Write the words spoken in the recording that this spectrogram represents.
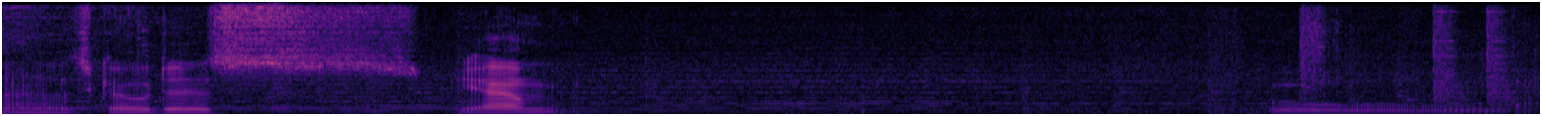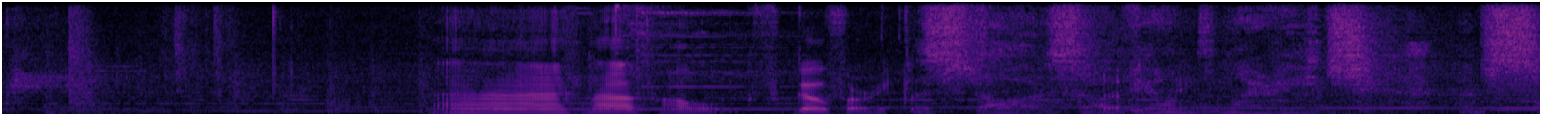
uh, let's go this. Yeah. Um, ooh. Uh, no, I'll go for The Eclipse. stars are beyond my reach, so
